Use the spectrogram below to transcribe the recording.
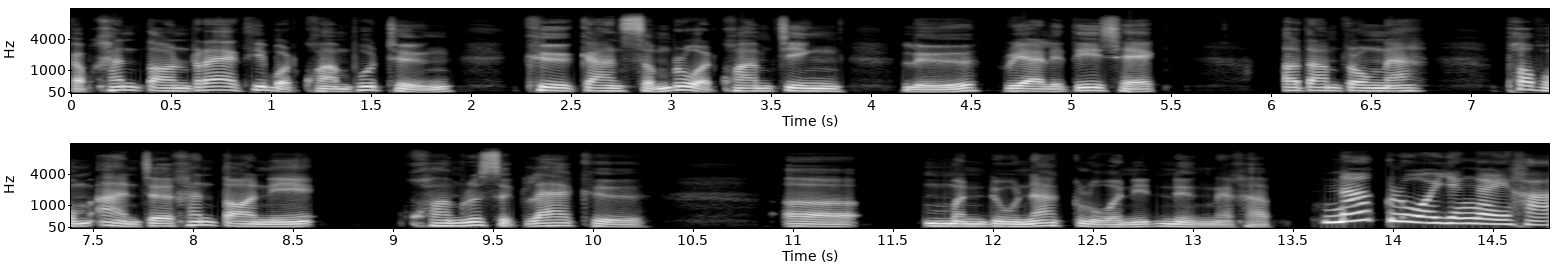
กับขั้นตอนแรกที่บทความพูดถึง คือการสำรวจความจริง หรือ reality check เอาตามตรงนะ พอผมอ่านเจอขั้นตอนนี้ ความรู้สึกแรกคือ เออมันดูน่ากลัวนิดนึงนะครับ น่ากลัวยังไงคะ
